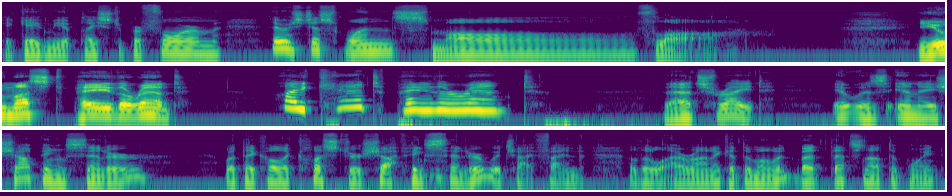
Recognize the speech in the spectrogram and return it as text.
It gave me a place to perform. There was just one small flaw. You must pay the rent. I can't pay the rent. That's right. It was in a shopping center, what they call a cluster shopping center, which I find a little ironic at the moment, but that's not the point.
